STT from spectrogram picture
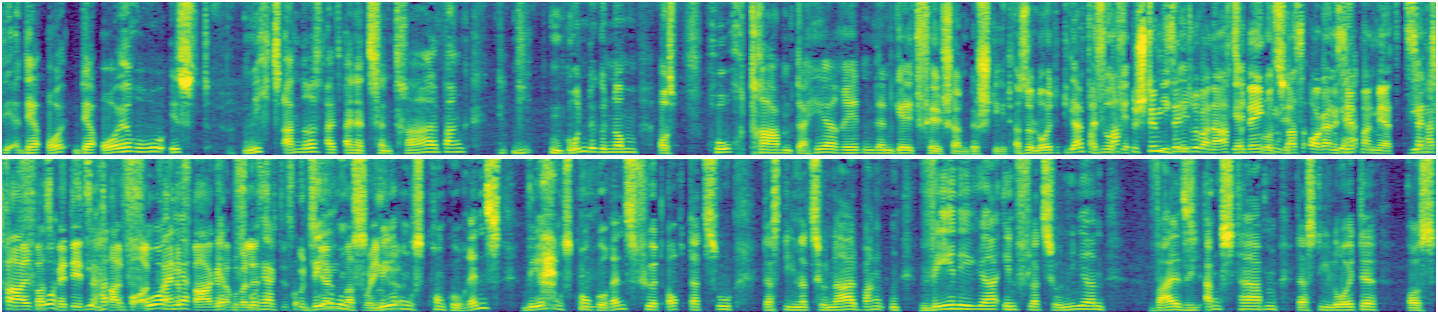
der, der Euro ist nichts anderes als eine Zentralbank, die, im Grunde genommen aus hochtrabend daherredenden Geldfälschern besteht. Also Leute, die einfach Es nur macht bestimmt Sinn, Geld nachzudenken, was organisiert hatten- man mehr zentral, was vor- mehr wir dezentral vor Ort. Keine vorher- Frage, wir hatten darüber lässt sich diskutieren, Währungs, was wohin. Währungskonkurrenz. Währungskonkurrenz führt auch dazu, dass die Nationalbanken weniger inflationieren, weil sie Angst haben, dass die Leute aus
